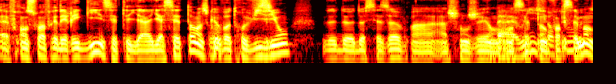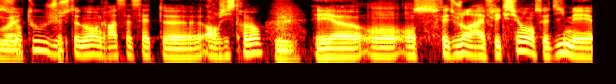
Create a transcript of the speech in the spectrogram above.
euh, François Frédéric Guy, c'était il, il, y a sept ans. Est-ce que mhm. votre vision de, de, de, ces œuvres a, a changé en, bah, sept oui, ans, forcément? Ouais. Surtout justement grâce à cet enregistrement. Et on, on, se fait toujours la réflexion, on se dit mais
